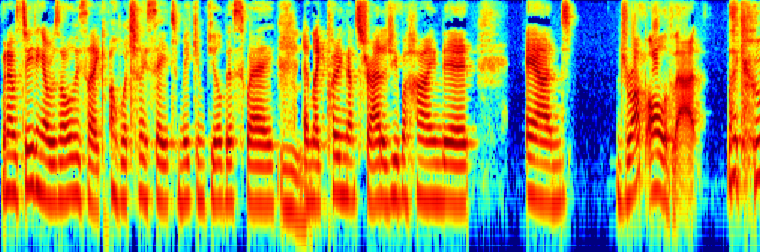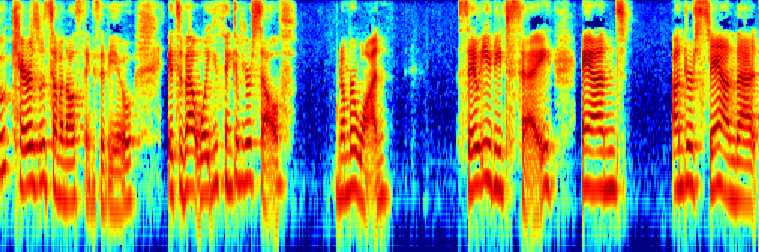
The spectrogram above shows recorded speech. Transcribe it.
when I was dating, I was always like, oh, what should I say to make him feel this way? Mm-hmm. And like putting that strategy behind it and drop all of that like, who cares what someone else thinks of you? It's about what you think of yourself, number one. Say what you need to say and understand that,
